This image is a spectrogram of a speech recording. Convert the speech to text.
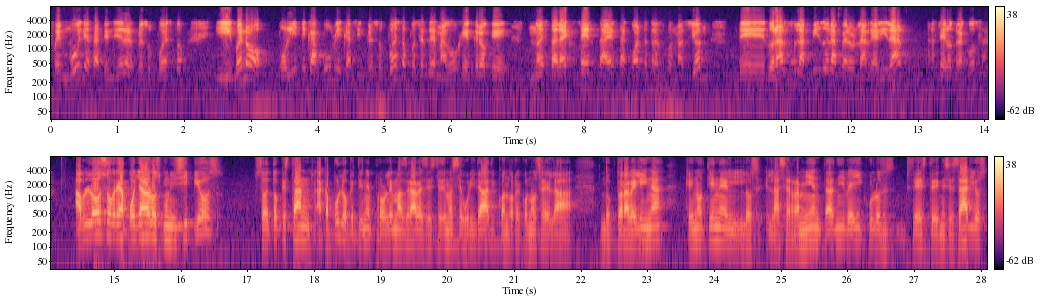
fue muy desatendida del presupuesto. Y bueno, política pública sin presupuesto, pues es demagogia. Creo que no estará exenta esta cuarta transformación de dorarnos la píldora, pero la realidad hacer otra cosa. Habló sobre apoyar a los municipios, sobre todo que están Acapulco, que tiene problemas graves de tema de seguridad, y cuando reconoce la doctora Belina que no tiene los, las herramientas ni vehículos este, necesarios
